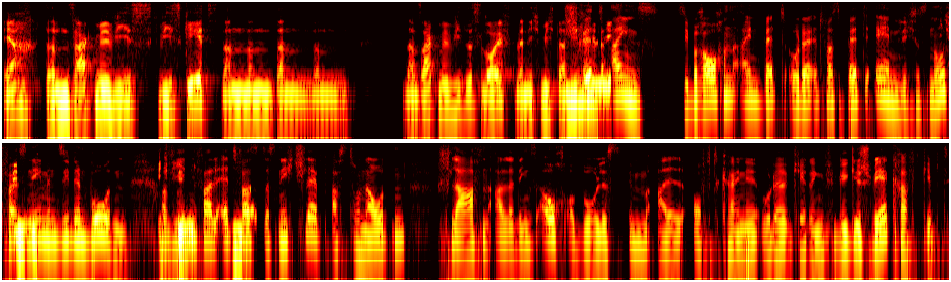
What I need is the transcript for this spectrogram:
ja, dann sag mir, wie es geht. Dann, dann, dann, dann, dann sag mir, wie das läuft, wenn ich mich dann Schritt hingelegt 1. Sie brauchen ein Bett oder etwas Bettähnliches. Notfalls nehmen Sie den Boden. Auf jeden Fall etwas, das nicht schleppt. Astronauten schlafen allerdings auch, obwohl es im All oft keine oder geringfügige Schwerkraft gibt.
